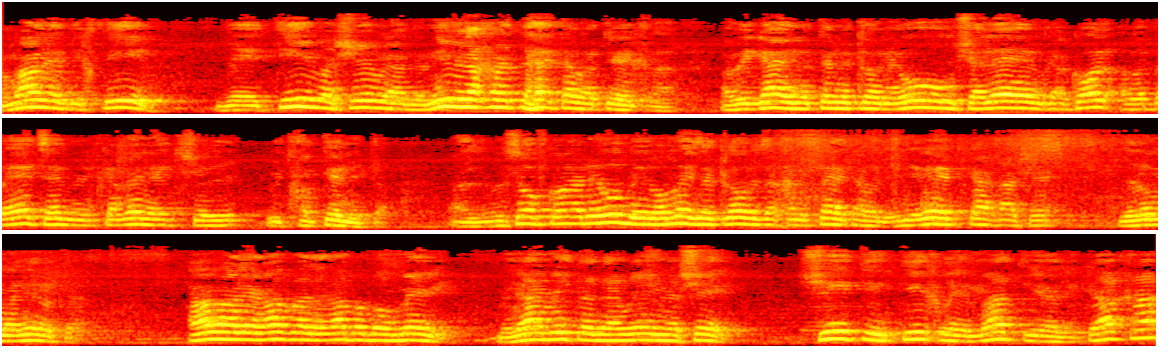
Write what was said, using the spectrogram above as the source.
אמר לדכתיב, והיטיב השם לאדוני ולחמת את אבתיך. אביגיל נותנת לו נאום שלם והכל, אבל בעצם היא מתכוונת שהוא יתחתן איתה. אז בסוף כל הנאום היא רומזת לו וזכרת את. היא נראית ככה שזה לא מעניין אותה. אמר לרבא לרבא בר מרי, מנה מיתא דאמרי נשה, שיטי תיכלה מתיה לקחה,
